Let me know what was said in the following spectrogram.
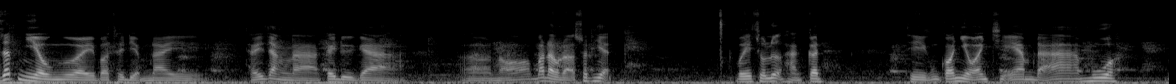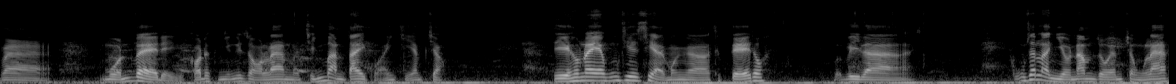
rất nhiều người vào thời điểm này thấy rằng là cây đùi gà uh, nó bắt đầu đã xuất hiện với số lượng hàng cân. Thì cũng có nhiều anh chị em đã mua và muốn về để có được những cái giò lan mà chính bàn tay của anh chị em trồng. Thì hôm nay em cũng chia sẻ bằng ờ, thực tế thôi. Bởi vì là cũng rất là nhiều năm rồi em trồng lan.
